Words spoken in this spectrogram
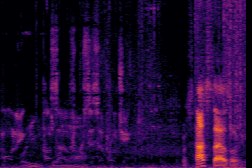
Where are Warning. you Hostile going now? forces approaching. There's hostiles over here.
